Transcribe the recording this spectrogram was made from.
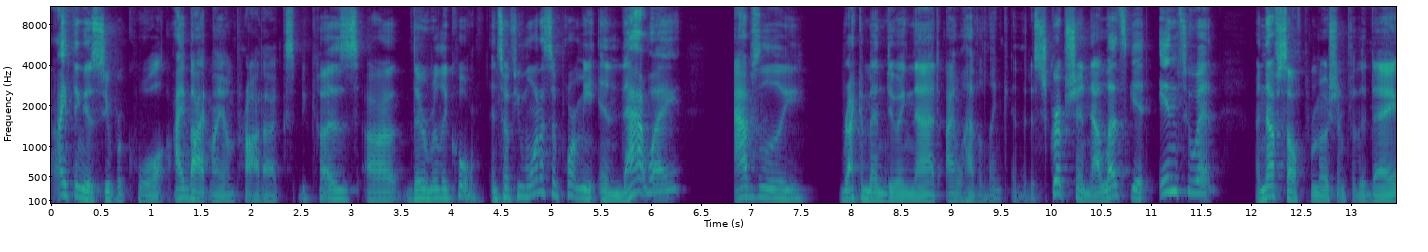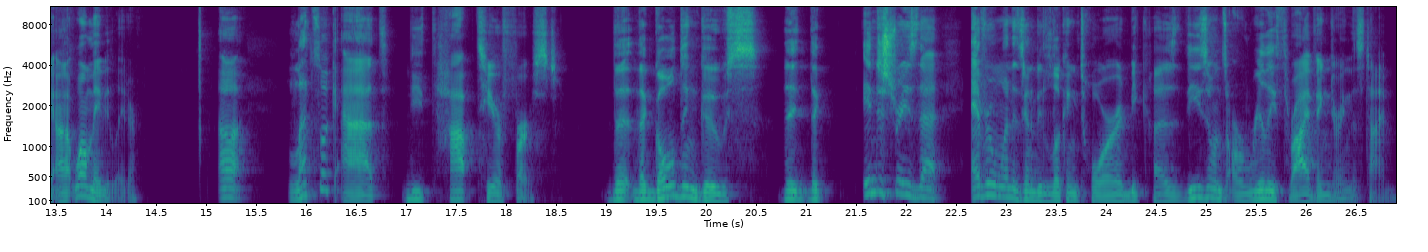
I think is super cool. I buy my own products because uh, they're really cool. And so if you want to support me in that way, absolutely recommend doing that. I will have a link in the description. Now let's get into it. Enough self promotion for the day. Uh, well, maybe later. Uh, let's look at the top tier first. The the golden goose, the the industries that everyone is going to be looking toward because these ones are really thriving during this time.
